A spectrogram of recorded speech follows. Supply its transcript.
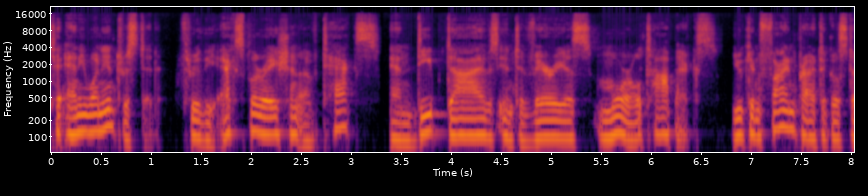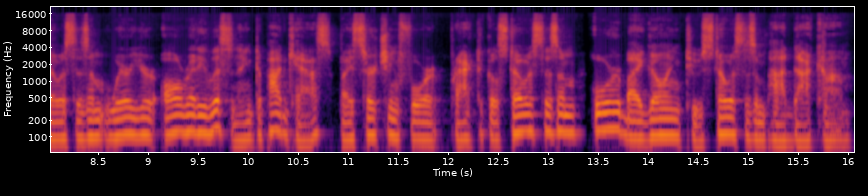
to anyone interested through the exploration of texts and deep dives into various moral topics. You can find Practical Stoicism where you're already listening to podcasts by searching for Practical Stoicism or by going to stoicismpod.com.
